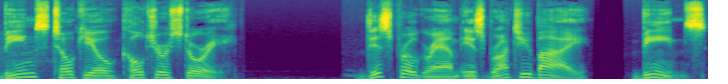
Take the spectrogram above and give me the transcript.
ビームス東京カルチャーストーリー。This program is brought to you by Beams.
